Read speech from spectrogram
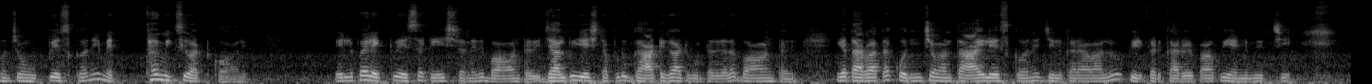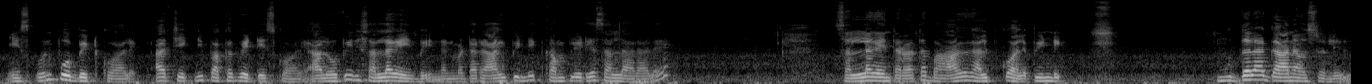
కొంచెం ఉప్పు వేసుకొని మెత్తగా మిక్సీ పట్టుకోవాలి. ఎల్లిపాయలు ఎక్కువ వేస్తే టేస్ట్ అనేది బాగుంటుంది. జలుబు చేసినప్పుడు ఘాటు ఘాటుగా ఉంటుంది కదా బాగుంటుంది. ఇక తర్వాత కొంచెం అంత ఆయిల్ వేసుకొని జీలకర్ర ఆవాలు పిడికడి కరివేపాకు ఎండుమిర్చి వేసుకొని పోపు పెట్టుకోవాలి. ఆ చట్నీ పక్కకు పెట్టేసుకోవాలి. ఆ లోపు ఇది చల్లగా అయిపోయింది అనమాట రాగి పిండి కంప్లీట్గా చల్లారాలి. చల్లగా అయిన తర్వాత బాగా కలుపుకోవాలి పిండి. ముద్దలా గానే అవసరం లేదు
